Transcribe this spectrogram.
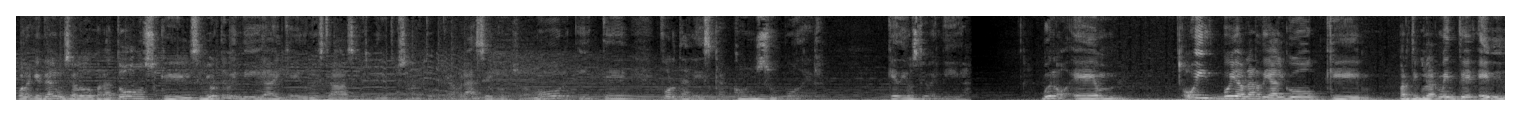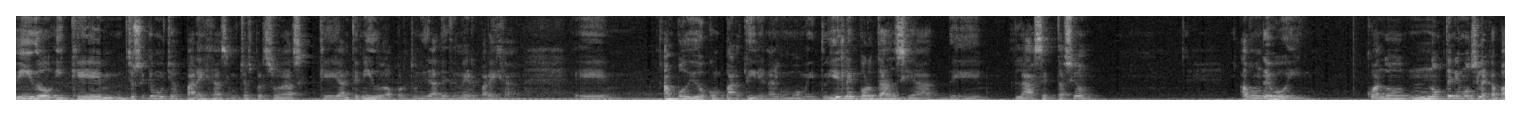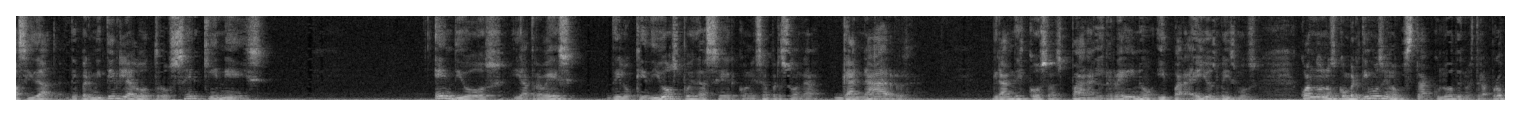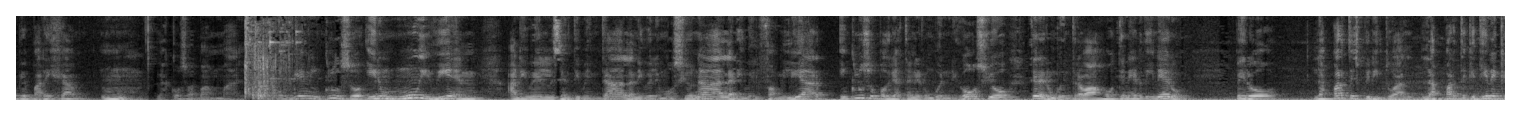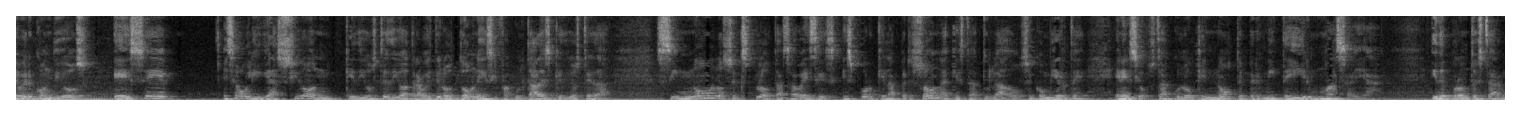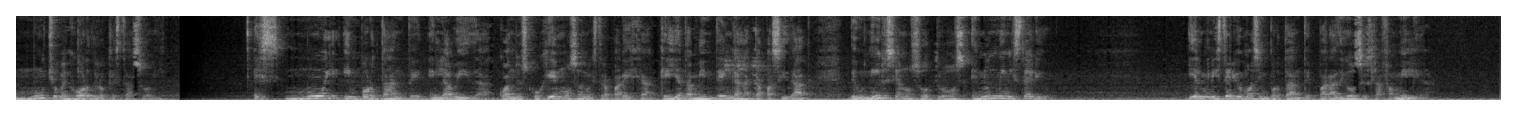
Hola, ¿qué tal? Un saludo para todos. Que el Señor te bendiga y que ahí donde estás, el Espíritu Santo te abrace con su amor y te fortalezca con su poder. Que Dios te bendiga. Bueno, em, hoy voy a hablar de algo que particularmente he vivido y que yo sé que muchas parejas y muchas personas que han tenido la oportunidad de tener pareja eh, han podido compartir en algún momento. Y es la importancia de la aceptación. ¿A dónde voy? Cuando no tenemos la capacidad de permitirle al otro ser quien es en Dios y a través de lo que Dios puede hacer con esa persona, ganar grandes cosas para el reino y para ellos mismos, cuando nos convertimos en obstáculo de nuestra propia pareja, mm, las cosas van mal. Podrían incluso ir muy bien a nivel sentimental, a nivel emocional, a nivel familiar, incluso podrías tener un buen negocio, tener un buen trabajo, tener dinero, pero la parte espiritual, la parte que tiene que ver con Dios, ese, esa obligación que Dios te dio a través de los dones y facultades que Dios te da, si no los explotas a veces es porque la persona que está a tu lado se convierte en ese obstáculo que no te permite ir más allá y de pronto estar mucho mejor de lo que estás hoy. Es muy importante en la vida cuando escogemos a nuestra pareja que ella también tenga la capacidad de unirse a nosotros en un ministerio y el ministerio más importante para Dios es la familia.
